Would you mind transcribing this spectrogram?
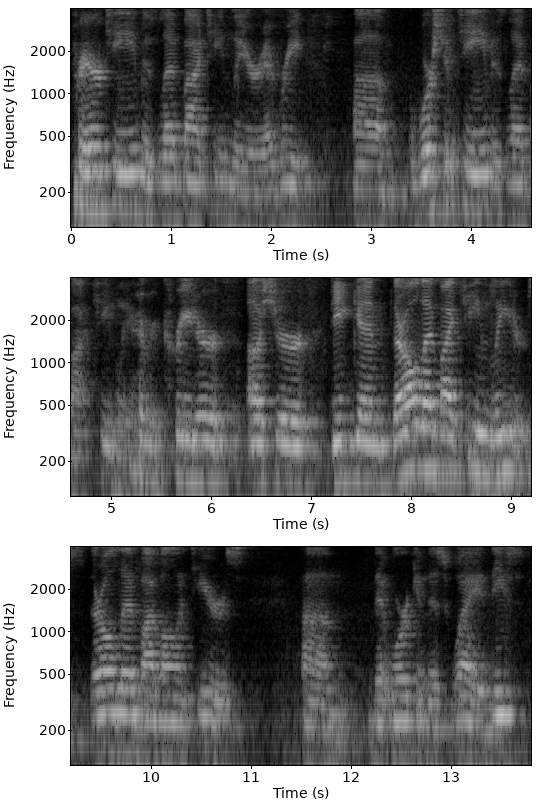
prayer team is led by a team leader. Every um, worship team is led by a team leader. Every greeter, usher, deacon, they're all led by team leaders. They're all led by volunteers um, that work in this way. These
